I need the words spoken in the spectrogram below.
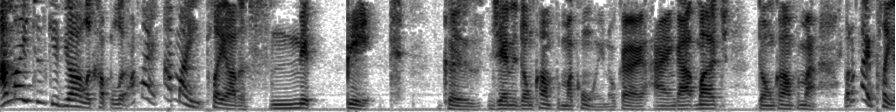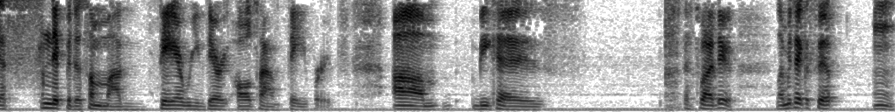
I might just give y'all a couple of, I might, I might play out a snippet because Janet don't come for my coin, okay? I ain't got much, don't come for mine. But I might play a snippet of some of my very, very all time favorites. Um, because that's what I do. Let me take a sip. Mm.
